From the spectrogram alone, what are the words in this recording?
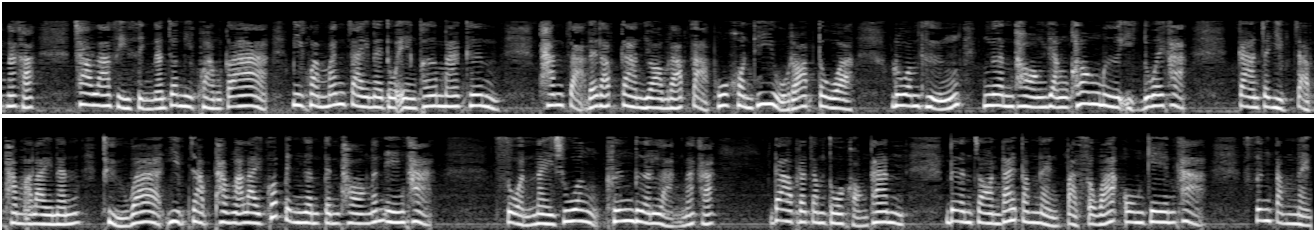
กนะคะ ชาวราศีสิงห์นั้นจะมีความกล้า มีความมั่นใจในตัวเองเพิ่มมากขึ้น ท่านจะได้รับการยอมรับจากผู้คนที่อยู่รอบตัว รวมถึงเงินทองยังคล่องมืออีกด้วยค่ะ การจะหยิบจับทำอะไรนั้น ถือว่าหยิบจับทำอะไรก็เป็นเงินเป็นทองนั่นเองค่ะ ส่วนในช่วงครึ่งเดือนหลังนะคะ ดาวประจำตัวของท่าน เดินจรได้ตำแหน่งปัสสาวะองค์เกณฑ์ค่ะ ซึ่งตำแหน่ง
